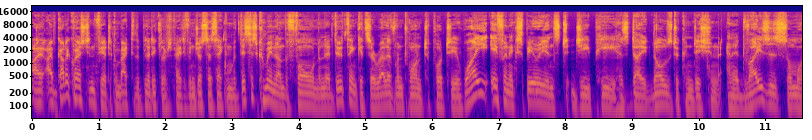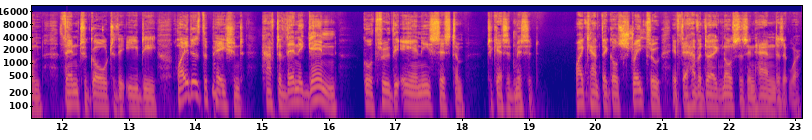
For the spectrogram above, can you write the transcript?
I, have got a question for you to come back to the political perspective in just a second, but this has come in on the phone, and I do think it's a relevant one to put to you. Why, if an experienced GP has diagnosed a condition and advises someone then to go to the ED, why does the patient have to then again go through the A&E system to get admitted? Why can't they go straight through if they have a diagnosis in hand, as it were?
